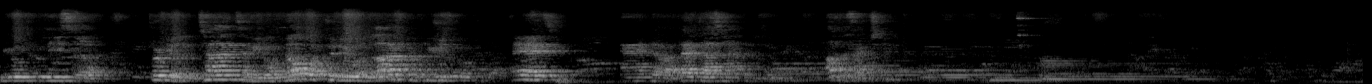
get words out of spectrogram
We go through these uh, turbulent times and we don't know what to do. A lot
